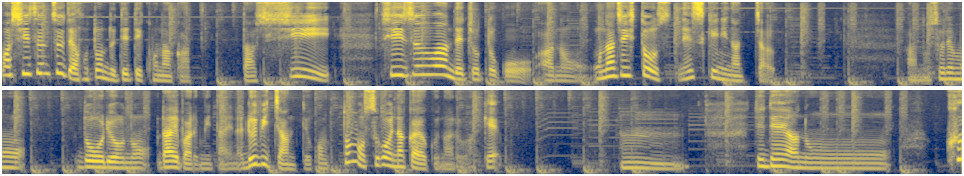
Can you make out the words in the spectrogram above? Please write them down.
まあ、シーズン2ではほとんど出てこなかったしシーズン1でちょっとこうあの同じ人をね好きになっちゃうあのそれも同僚のライバルみたいなルビちゃんっていう子ともすごい仲良くなるわけ。うん、でねあのー、ク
